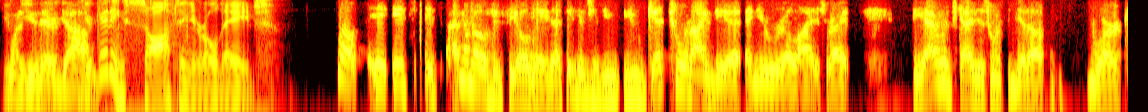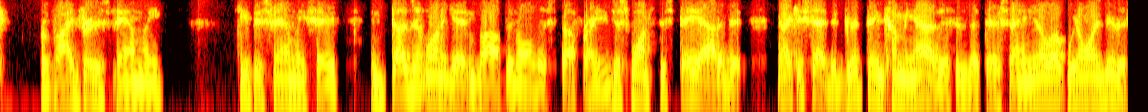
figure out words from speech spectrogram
you, want to do their job. You're getting soft in your old age. Well, it, it's it's. I don't know if it's the old age. I think it's just you. You get to an idea and you realize, right? The average guy just wants to get up, work, provide for his family, keep his family safe, and doesn't want to get involved in all this stuff, right? He just wants to stay out of it. And like I said, the good thing coming out of this is that they're saying, you know what, we don't want to do this.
